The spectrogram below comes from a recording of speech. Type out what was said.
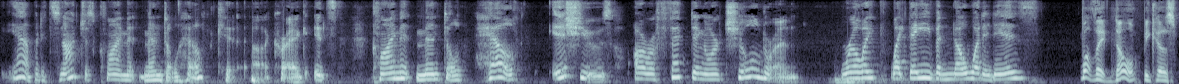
Yeah, but it's not just climate mental health, uh, Craig. It's climate mental health issues are affecting our children. Really? Like they even know what it is? Well, they don't because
